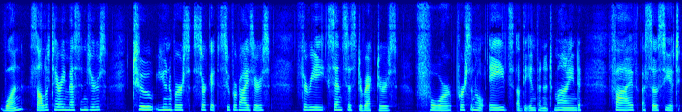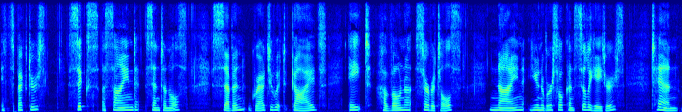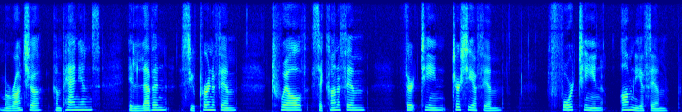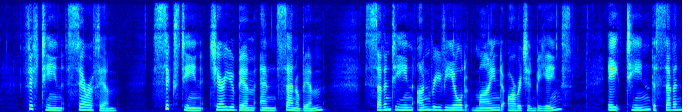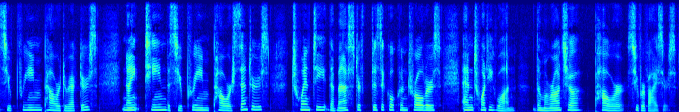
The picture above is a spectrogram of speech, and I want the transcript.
1. Solitary messengers, 2. Universe circuit supervisors, 3. Census directors, 4. Personal aides of the infinite mind, 5. Associate inspectors, 6. Assigned sentinels, 7. Graduate Guides, 8. Havona Servitals, 9. Universal Conciliators, 10. Morontia Companions, 11. Supernaphim, 12. Seconaphim, 13. Tertiaphim, 14. Omniaphim, 15. Seraphim, 16. Cherubim and Sanobim, 17 unrevealed mind origin beings, 18 the seven supreme power directors, 19 the supreme power centers, 20 the master physical controllers, and 21 the Morontia power supervisors.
